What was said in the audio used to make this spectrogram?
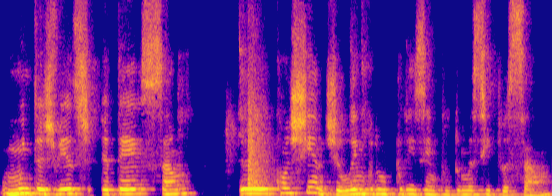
muitas vezes até são uh, conscientes. Eu lembro-me, por exemplo, de uma situação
